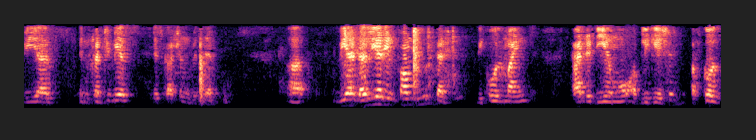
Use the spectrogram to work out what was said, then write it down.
we are in continuous discussion with them. Uh, we had earlier informed you that the coal mines had a DMO obligation. Of course,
